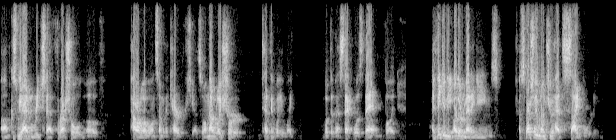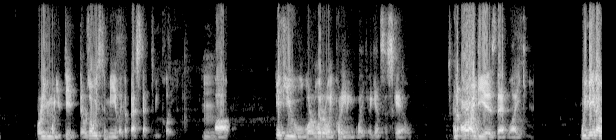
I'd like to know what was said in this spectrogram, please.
because we hadn't reached that threshold of power level on some of the characters yet. So I'm not really sure technically like what the best deck was then, but I think in the other meta games, especially once you had sideboarding, or even when you didn't, there was always to me like a best deck to be played. Mm. Um, if you were literally putting like against the scale, and our idea is that like we may have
